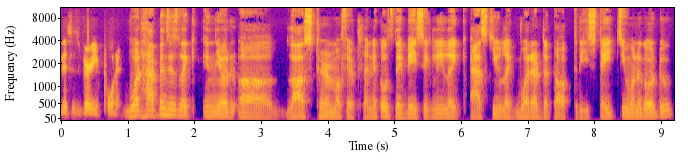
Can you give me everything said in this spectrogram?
this is very important. What happens is like in your uh last term of your clinicals they basically like ask you like what are the top three states you want to go to.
